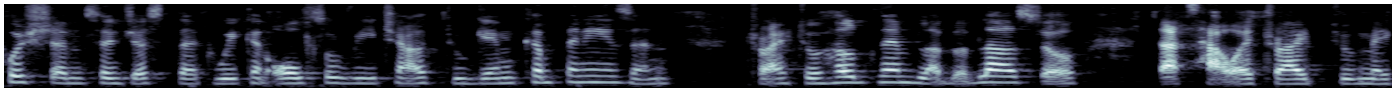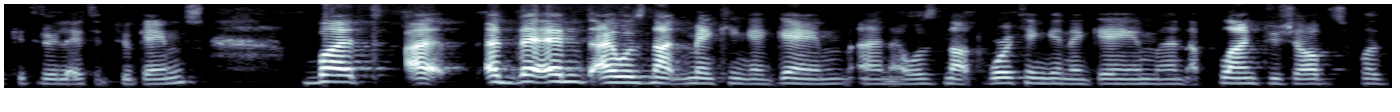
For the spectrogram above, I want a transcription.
push and suggest that we can also reach out to game companies and try to help them blah blah blah so that's how i tried to make it related to games. But at the end i was not making a game and i was not working in a game and applying to jobs was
